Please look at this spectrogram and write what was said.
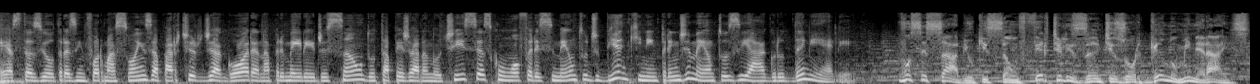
Estas e outras informações a partir de agora na primeira edição do Tapejara Notícias com o oferecimento de Bianchini Empreendimentos e Agro Daniele. Você sabe o que são fertilizantes organominerais?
